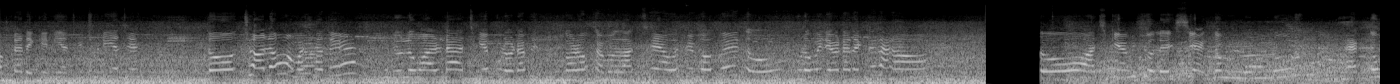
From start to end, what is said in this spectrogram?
সবটা দেখে নিয়ে ছুটি আছে তো চলো আমার সাথে লুলু মলটা আজকে পুরোটা ভিজিট করো কেমন লাগছে অবশ্যই বলবে তো পুরো ভিডিওটা দেখতে থাকো তো আজকে আমি চলে এসেছি একদম লুল্লুর একদম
